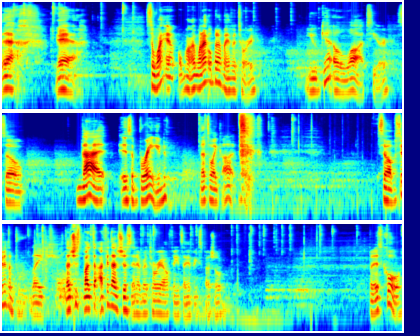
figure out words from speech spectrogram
Yeah. Yeah. So I, when I open up my inventory, you get a lot here. So that is a brain. That's all I got. so I'm assuming the like that's just I think that's just an inventory. I don't think it's anything special. But it's cool.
